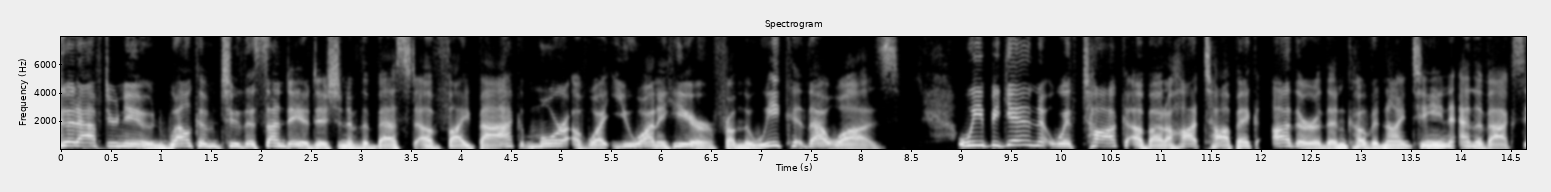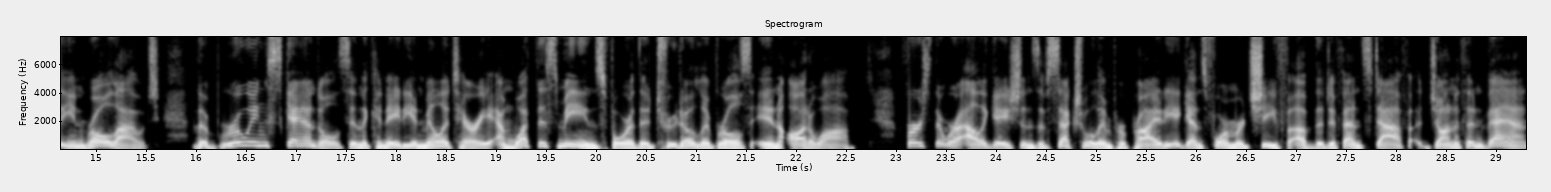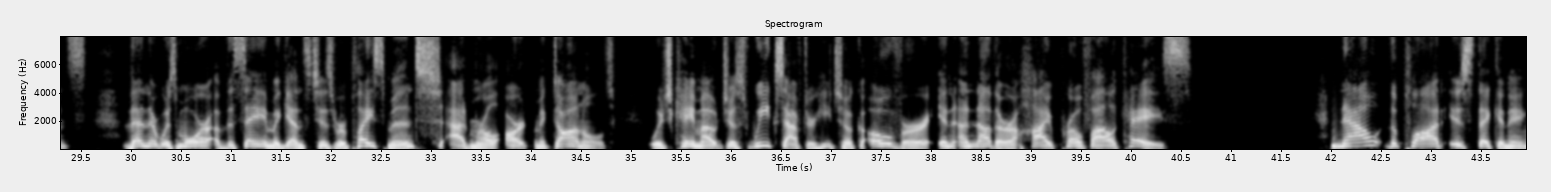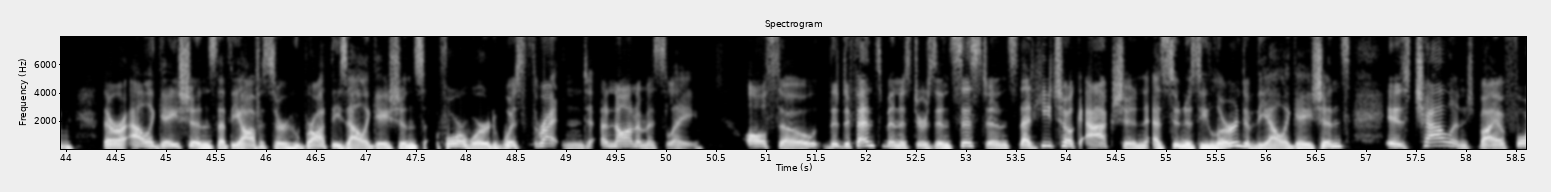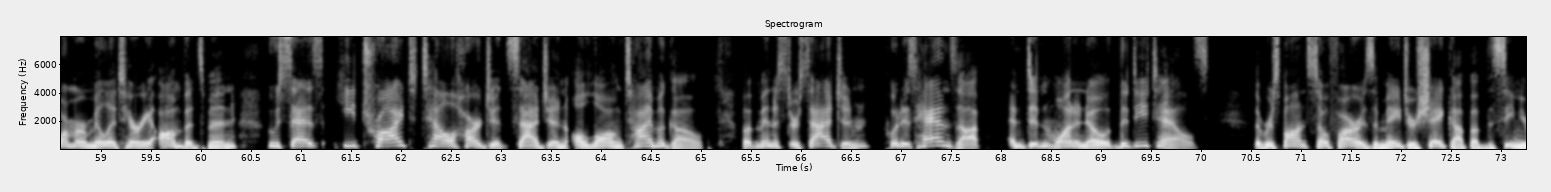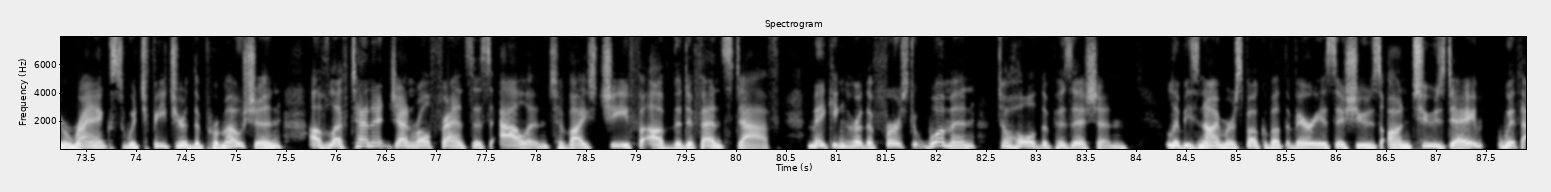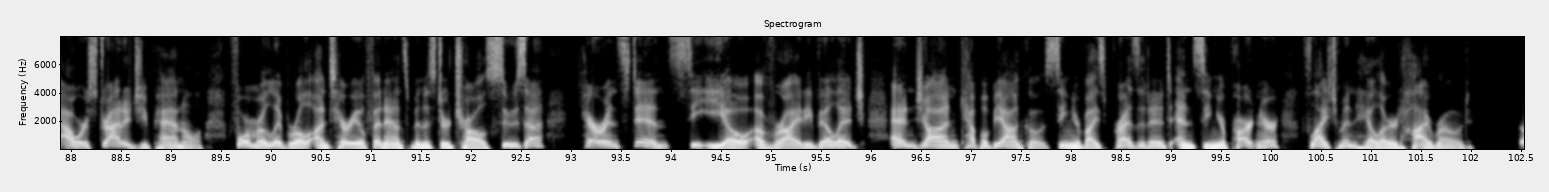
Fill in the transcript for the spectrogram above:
Good afternoon. Welcome to the Sunday edition of the Best of Fight Back. More of what you want to hear from the week that was. We begin with talk about a hot topic other than COVID 19 and the vaccine rollout. The brewing scandals in the Canadian military and what this means for the Trudeau Liberals in Ottawa. First, there were allegations of sexual impropriety against former Chief of the Defense Staff, Jonathan Vance. Then there was more of the same against his replacement, Admiral Art McDonald, which came out just weeks after he took over in another high profile case. Now the plot is thickening. There are allegations that the officer who brought these allegations forward was threatened anonymously. Also, the defense minister's insistence that he took action as soon as he learned of the allegations is challenged by a former military ombudsman who says he tried to tell Harjit Sajjan a long time ago, but Minister Sajjan put his hands up and didn't want to know the details. The response so far is a major shakeup of the senior ranks, which featured the promotion of Lieutenant General Frances Allen to Vice Chief of the Defense Staff, making her the first woman to hold the position. Libby Znaimer spoke about the various issues on Tuesday with our strategy panel. Former Liberal Ontario Finance Minister Charles Sousa, Karen Stintz, CEO of Variety Village, and John Capobianco, Senior Vice President and Senior Partner, Fleishman Hillard High Road.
